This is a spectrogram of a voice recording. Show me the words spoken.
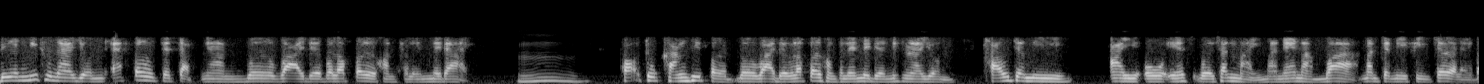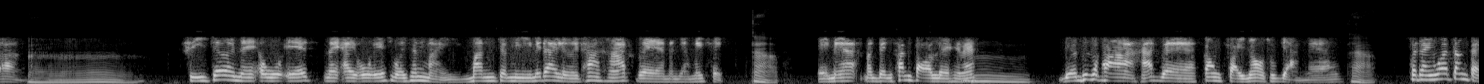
เดือนมิถุนายน Apple จะจัดงาน Worldwide Developer Conference ไม่ได้อืมเพราะทุกครั้งที่เปิด Worldwide Developer Conference ในเดือนมิถุนายน เขาจะมี iOS เวอร์ชันใหม่มาแนะนำว่ามันจะมีฟีเจอร์อะไรบ้างอ่า ฟีเจอร์ใน OS ใน iOS เวอร์ชันใหม่ มันจะมีไม่ได้เลยถ้าฮาร์ดแวร์มันยังไม่เสร็จครับเห็นไหมฮะมันเป็นขั้นตอนเลยเห็นไหมอืมเดือนพฤษภาฮาร์ดแวร์ต้อง final ทุกอย่างแล้วครับแสดงว่าตั้งแต่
